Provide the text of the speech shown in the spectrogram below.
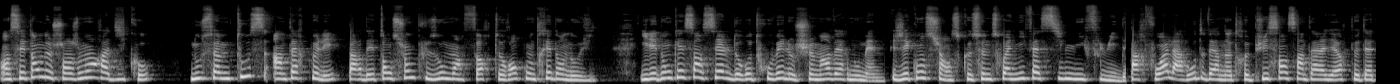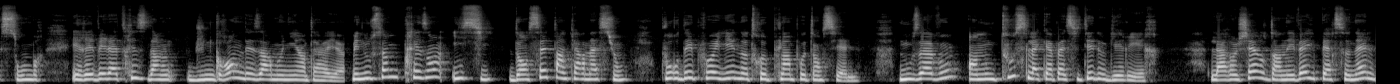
En ces temps de changements radicaux, nous sommes tous interpellés par des tensions plus ou moins fortes rencontrées dans nos vies. Il est donc essentiel de retrouver le chemin vers nous-mêmes. J'ai conscience que ce ne soit ni facile ni fluide. Parfois, la route vers notre puissance intérieure peut être sombre et révélatrice d'une grande désharmonie intérieure. Mais nous sommes présents ici, dans cette incarnation, pour déployer notre plein potentiel. Nous avons en nous tous la capacité de guérir. La recherche d'un éveil personnel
